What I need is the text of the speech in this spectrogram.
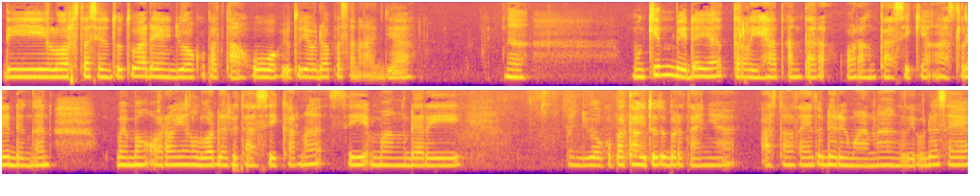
di luar stasiun itu tuh ada yang jual kupat tahu. Waktu itu ya udah pesan aja. Nah mungkin beda ya terlihat antara orang Tasik yang asli dengan memang orang yang luar dari Tasik karena si emang dari penjual kupat tahu itu tuh bertanya asal saya tuh dari mana? Gitu. Udah saya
